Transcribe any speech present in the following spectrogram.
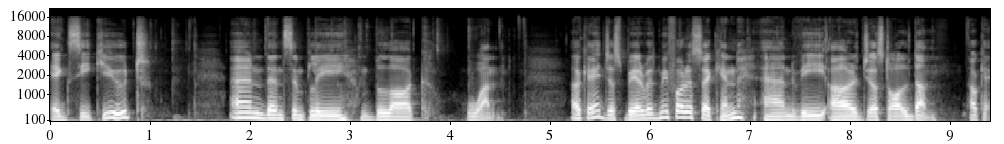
execute and then simply block one. Okay, just bear with me for a second and we are just all done. Okay,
